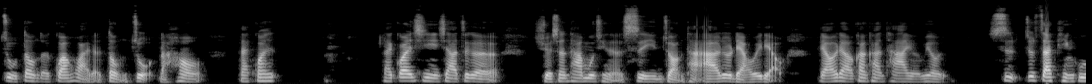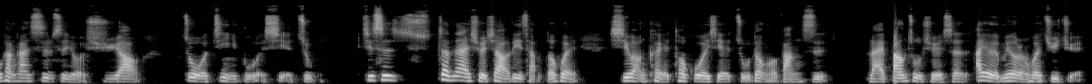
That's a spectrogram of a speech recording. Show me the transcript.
主动的关怀的动作，然后来关来关心一下这个。学生他目前的适应状态啊，就聊一聊，聊一聊，看看他有没有是就在评估，看看是不是有需要做进一步的协助。其实站在学校的立场，都会希望可以透过一些主动的方式来帮助学生。啊，有没有人会拒绝？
